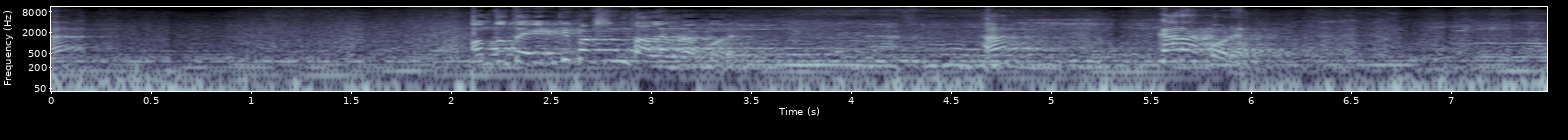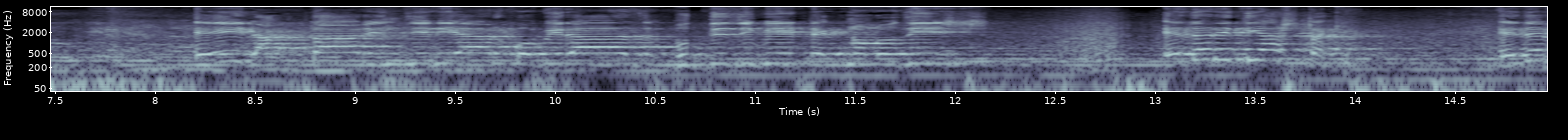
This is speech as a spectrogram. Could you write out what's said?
হ্যাঁ? অন্তত এইটি পার্সেন্ট আলেমরা করেন হ্যাঁ? কারা করেন এই ডাক্তার, ইঞ্জিনিয়ার, কবিরাজ, বুদ্ধিজীবী টেকনোলজিস্ট এদের ইতিহাসটা কি? এদের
